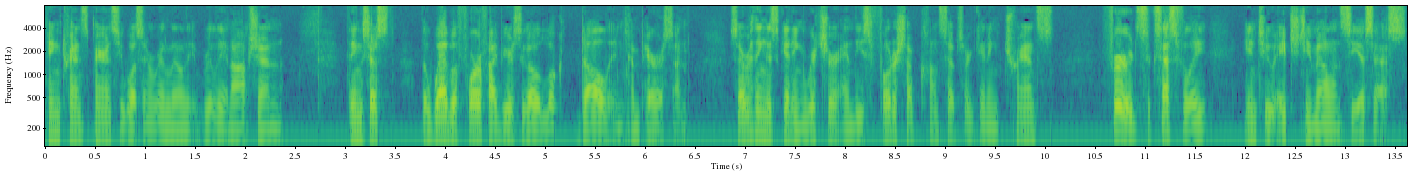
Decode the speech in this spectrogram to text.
Ping transparency wasn't really, really an option. Things just, the web of four or five years ago looked dull in comparison. So everything is getting richer, and these Photoshop concepts are getting transferred successfully into HTML and CSS.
